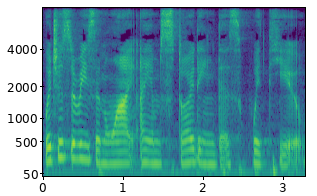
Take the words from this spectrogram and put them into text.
which is the reason why I am starting this with you.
